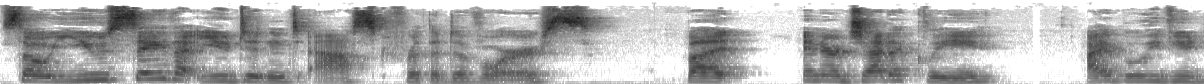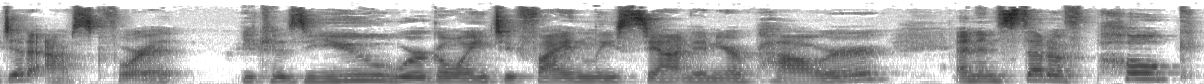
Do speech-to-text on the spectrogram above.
So you say that you didn't ask for the divorce, but energetically, I believe you did ask for it because you were going to finally stand in your power. And instead of poke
